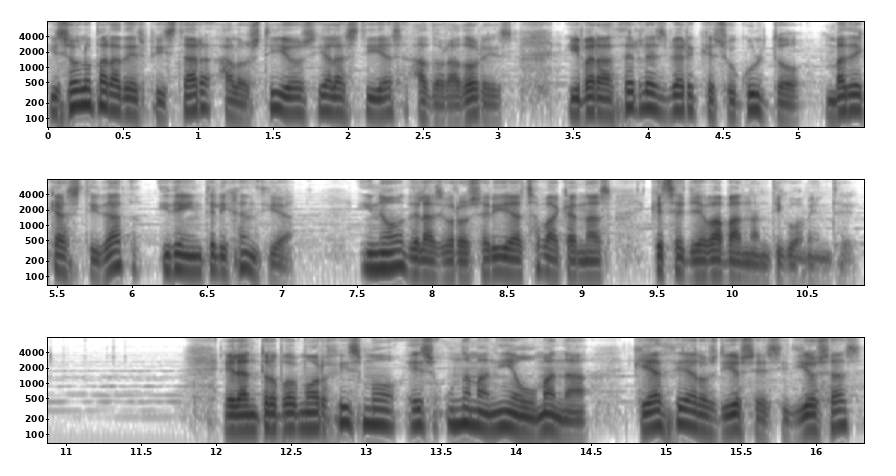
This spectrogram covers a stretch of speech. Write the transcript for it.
y solo para despistar a los tíos y a las tías adoradores, y para hacerles ver que su culto va de castidad y de inteligencia, y no de las groserías chabacanas que se llevaban antiguamente. El antropomorfismo es una manía humana que hace a los dioses y diosas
